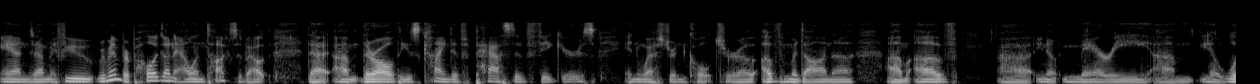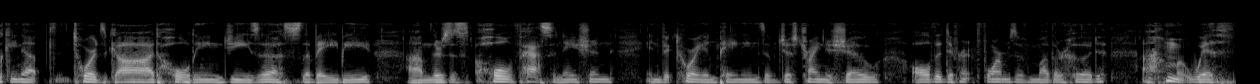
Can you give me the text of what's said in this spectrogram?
And um, if you remember, Paula Gunn Allen talks about that um, there are all these kind of passive figures in Western culture of, of Madonna, of uh, you know, Mary, um, you know, looking up towards God, holding Jesus, the baby. Um, there's this whole fascination in Victorian paintings of just trying to show all the different forms of motherhood um, with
